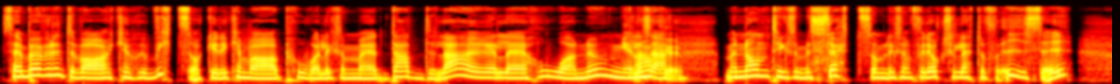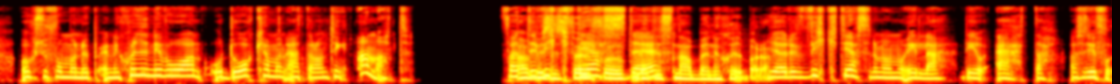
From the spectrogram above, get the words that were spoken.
sen behöver det inte vara kanske vitt socker, det kan vara prova liksom, dadlar eller honung. Eller ah, okay. Men någonting som är sött, som liksom, för det är också lätt att få i sig. Och så får man upp energinivån och då kan man äta någonting annat. För, att ja, det precis, viktigaste, för att få upp lite snabb energi bara. Ja, det viktigaste när man mår illa det är att äta. Alltså det är att få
